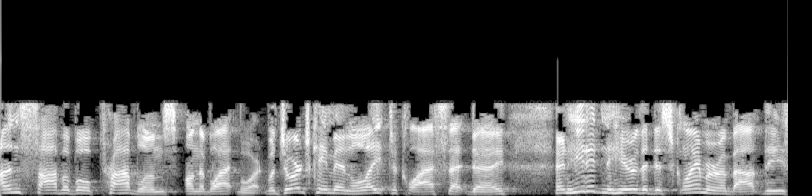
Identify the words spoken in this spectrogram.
unsolvable problems on the blackboard. Well, George came in late to class that day, and he didn't hear the disclaimer about these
